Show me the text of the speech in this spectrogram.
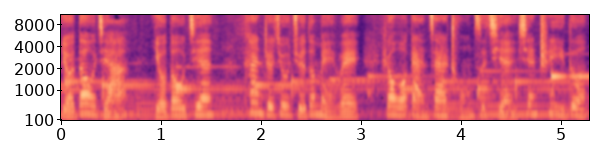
有豆荚，有豆尖，看着就觉得美味，让我赶在虫子前先吃一顿。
